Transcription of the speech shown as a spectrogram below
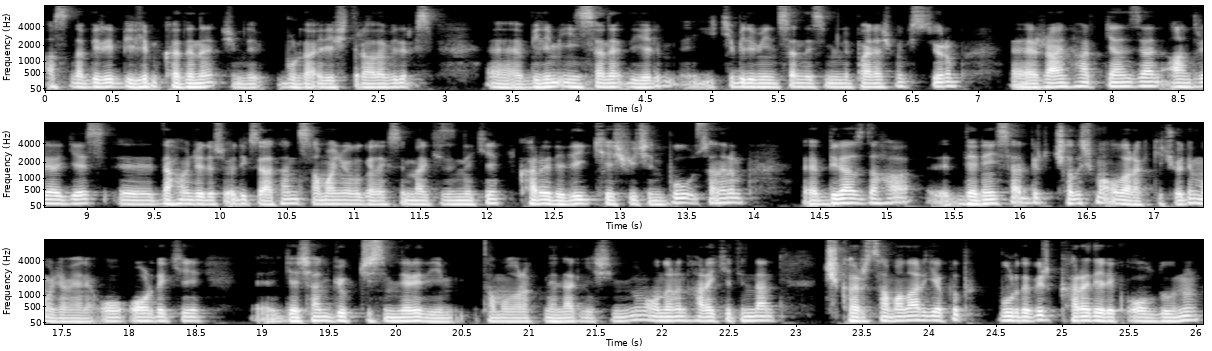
aslında biri bilim kadını şimdi burada eleştiri alabiliriz. E, bilim insanı diyelim. İki bilim insanı ismini paylaşmak istiyorum. E, Reinhard Genzel, Andrea Ghez e, daha önce de söyledik zaten Samanyolu galaksinin merkezindeki kara deliği keşfi için. Bu sanırım e, biraz daha deneysel bir çalışma olarak geçiyor değil mi hocam? Yani o oradaki e, geçen gök cisimleri diyeyim tam olarak neler geçti bilmiyorum. Onların hareketinden çıkarsamalar yapıp burada bir kara delik olduğunu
